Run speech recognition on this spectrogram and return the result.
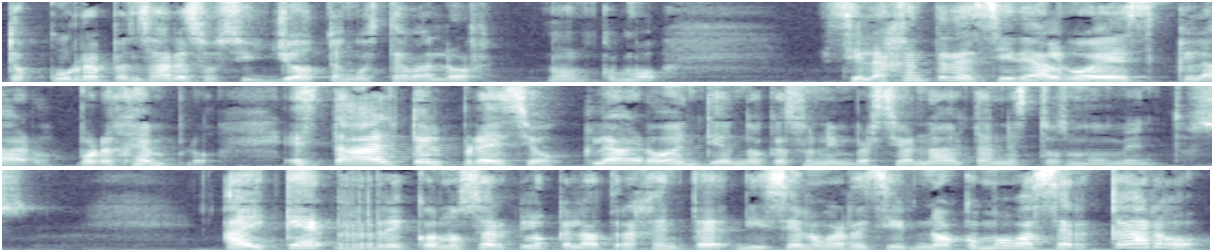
te ocurre pensar eso si yo tengo este valor, ¿no? Como si la gente decide algo es claro. Por ejemplo, está alto el precio, claro, entiendo que es una inversión alta en estos momentos. Hay que reconocer lo que la otra gente dice en lugar de decir, no, ¿cómo va a ser caro?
